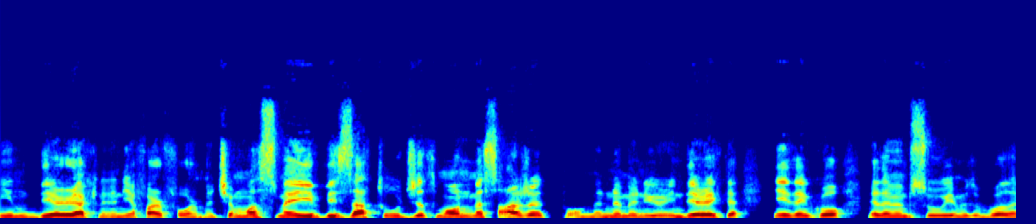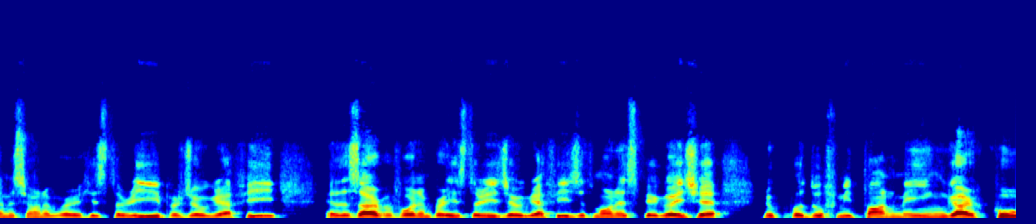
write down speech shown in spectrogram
indirekt në një farë forme, që mos me i vizatu gjithmonë mesazhet, po me në mënyrë indirekte, njëjtën kohë, edhe me mësu, jemi tu bo edhe emisione për histori, për gjeografi, edhe sa herë po folën për histori, gjeografi, gjithmonë e spjegoj që nuk po du fëmijët tanë me i ngarku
